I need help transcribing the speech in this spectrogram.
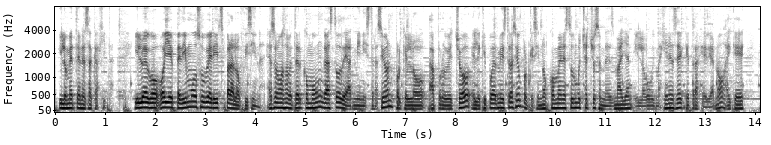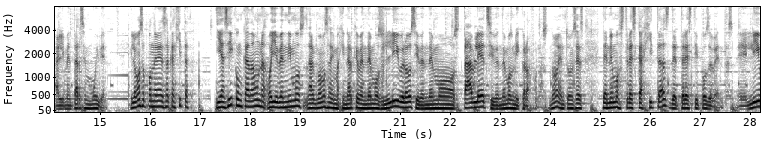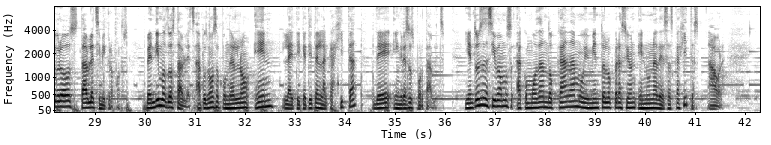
y lo mete en esa cajita. Y luego, oye, pedimos Uber Eats para la oficina. Eso lo vamos a meter como un gasto de administración porque lo aprovechó el equipo de administración porque si no comen estos muchachos se me desmayan y luego imagínense qué tragedia, ¿no? Hay que alimentarse muy bien. Y lo vamos a poner en esa cajita. Y así con cada una. Oye, vendimos, vamos a imaginar que vendemos libros y vendemos tablets y vendemos micrófonos, ¿no? Entonces tenemos tres cajitas de tres tipos de ventas. Eh, libros, tablets y micrófonos. Vendimos dos tablets. Ah, pues vamos a ponerlo en la etiquetita, en la cajita de ingresos por tablets. Y entonces así vamos acomodando cada movimiento de la operación en una de esas cajitas. Ahora,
